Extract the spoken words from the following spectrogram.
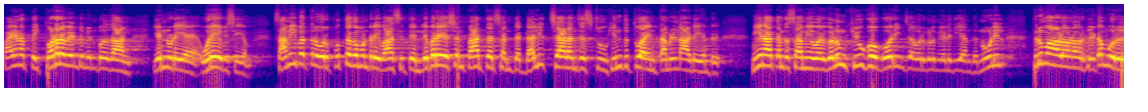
பயணத்தை தொடர வேண்டும் என்பதுதான் என்னுடைய ஒரே விஷயம். சமீபத்தில் ஒரு புத்தகம் ஒன்றை வாசித்தேன். Liberation panthers and the Dalit challenges to Hindutva in Tamil Nadu என்று. மீனா கந்தசாமி அவர்களும் ஹியூகோ கோரிஞ்ச் அவர்களும் எழுதிய அந்த நூலில் திருமாவளவன் அவர்களிடம் ஒரு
